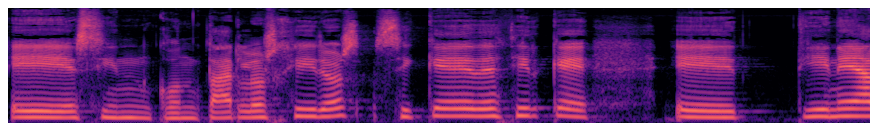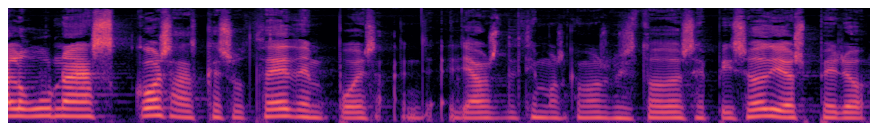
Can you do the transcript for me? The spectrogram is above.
eh, sin contar los giros, sí que decir que eh, tiene algunas cosas que suceden, pues ya os decimos que hemos visto dos episodios, pero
